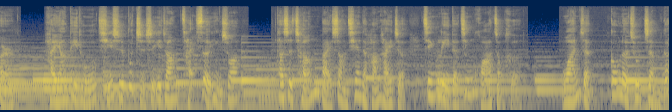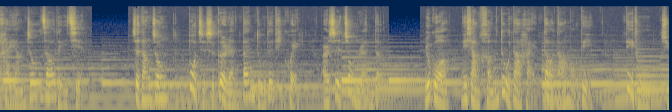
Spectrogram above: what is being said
而，海洋地图其实不只是一张彩色印刷，它是成百上千的航海者经历的精华总和，完整勾勒出整个海洋周遭的一切。这当中不只是个人单独的体会，而是众人的。如果你想横渡大海到达某地，地图绝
